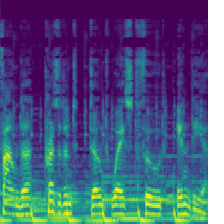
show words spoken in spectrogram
founder, president, Don't Waste Food, India.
